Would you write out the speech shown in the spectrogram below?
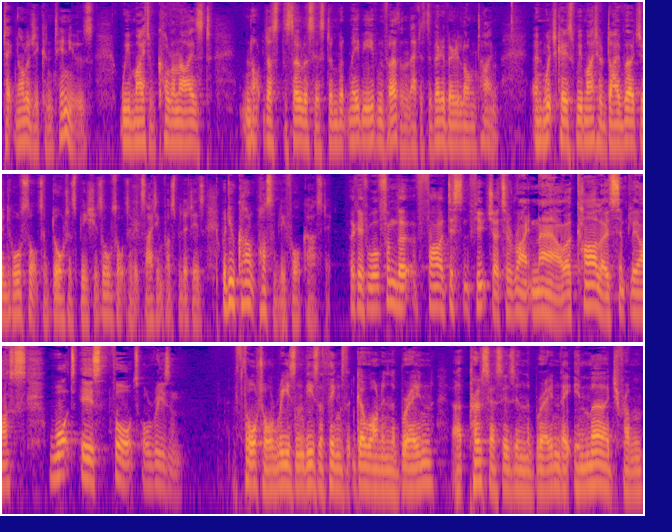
technology continues, we might have colonized not just the solar system, but maybe even further than that. It's a very, very long time. In which case, we might have diverged into all sorts of daughter species, all sorts of exciting possibilities. But you can't possibly forecast it. Okay, well, from the far distant future to right now, uh, Carlos simply asks, what is thought or reason? Thought or reason, these are things that go on in the brain, uh, processes in the brain. They emerge from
